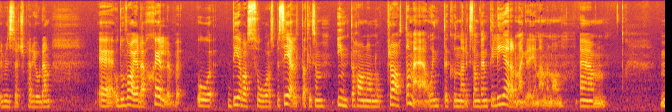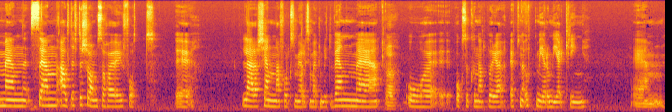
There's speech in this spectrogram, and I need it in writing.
researchperioden. Eh, och då var jag där själv. Och det var så speciellt att liksom inte ha någon att prata med och inte kunna liksom ventilera de här grejerna med någon. Ehm, men sen allt eftersom så har jag ju fått eh, lära känna folk som jag liksom verkligen blivit vän med Ja. och eh, också kunnat börja öppna upp mer och mer kring ehm,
